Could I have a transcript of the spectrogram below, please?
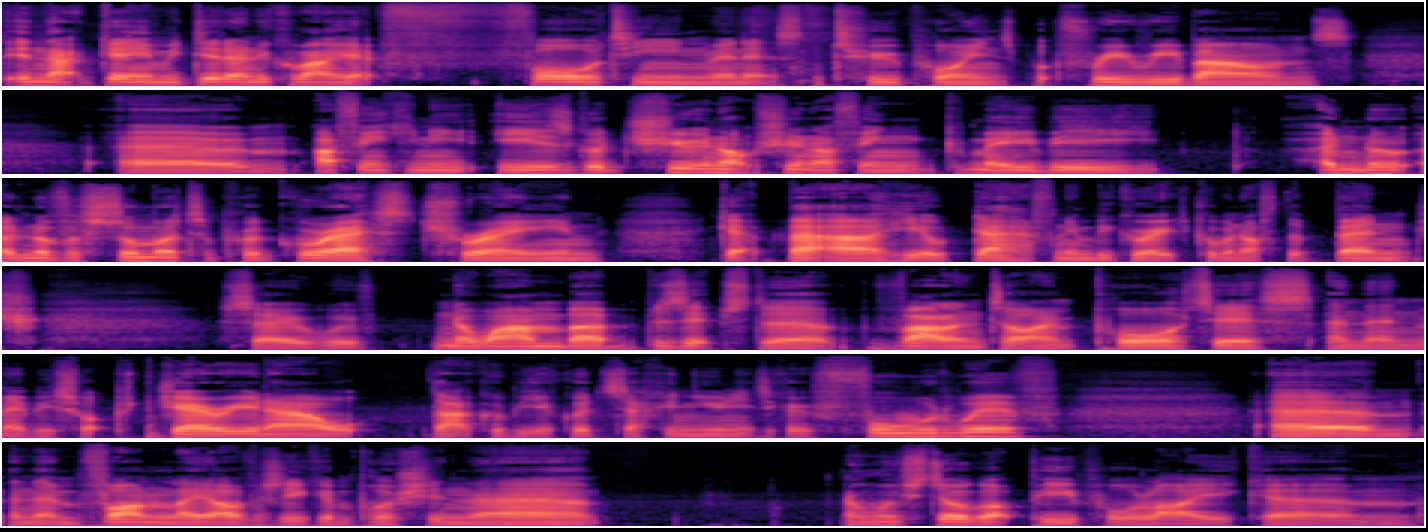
in that game he did only come out and get 14 minutes and two points, but three rebounds. Um, I think he need, he is a good shooting option. I think maybe an- another summer to progress, train, get better. He'll definitely be great coming off the bench. So with Nwaba, Zipser, Valentine, Portis, and then maybe swap Jerian out, that could be a good second unit to go forward with. Um, and then Vonleh obviously can push in there. And we've still got people like um,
